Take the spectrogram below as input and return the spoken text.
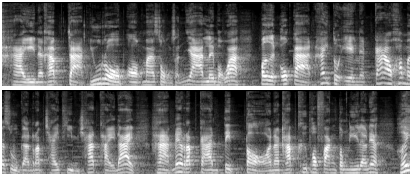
ไทยนะครับจากยุโรปออกมาส่งสัญญาณเลยบอกว่าเปิดโอกาสให้ตัวเองเนี่ยก้าวเข้ามาสู่การรับใช้ทีมชาติไทยได้ หากได้รับการติดต่อนะครับคือพอฟังตรงนี้แล้วเนี่ยเฮ้ย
